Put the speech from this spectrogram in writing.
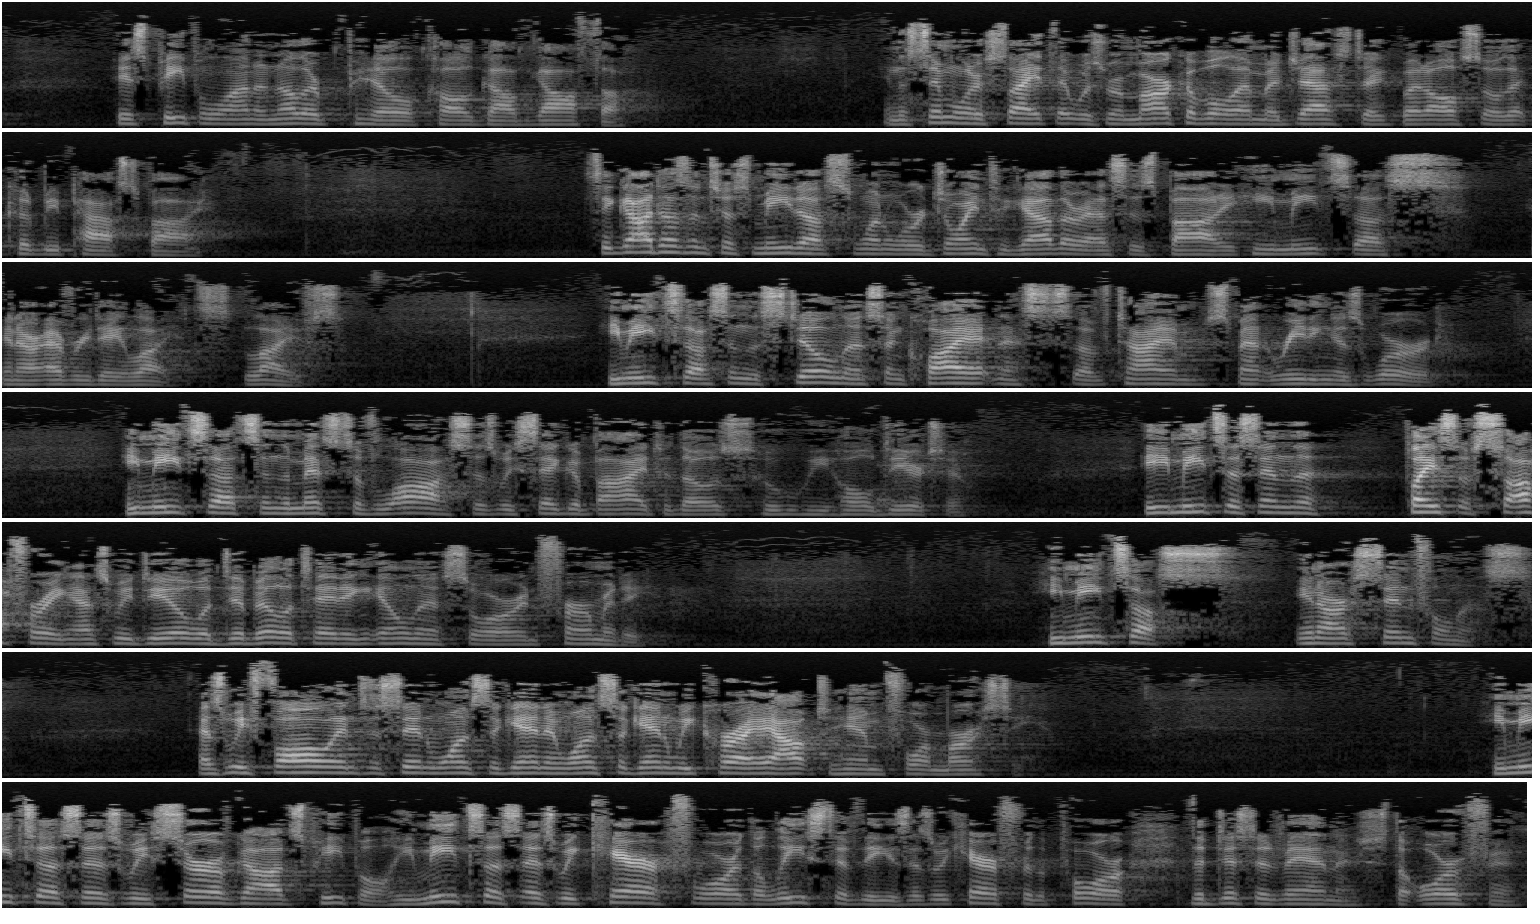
his people on another hill called Golgotha, in a similar site that was remarkable and majestic, but also that could be passed by. See, God doesn't just meet us when we're joined together as his body, he meets us in our everyday lives. He meets us in the stillness and quietness of time spent reading his word. He meets us in the midst of loss as we say goodbye to those who we hold dear to. He meets us in the place of suffering as we deal with debilitating illness or infirmity. He meets us in our sinfulness as we fall into sin once again, and once again we cry out to Him for mercy. He meets us as we serve God's people. He meets us as we care for the least of these, as we care for the poor, the disadvantaged, the orphan,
